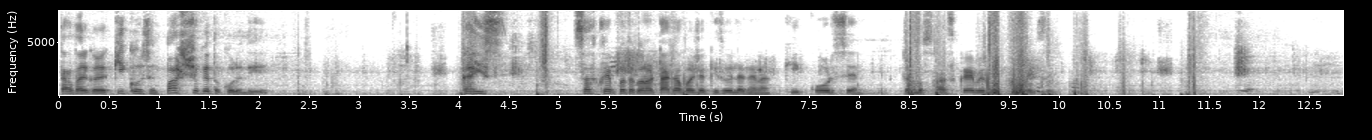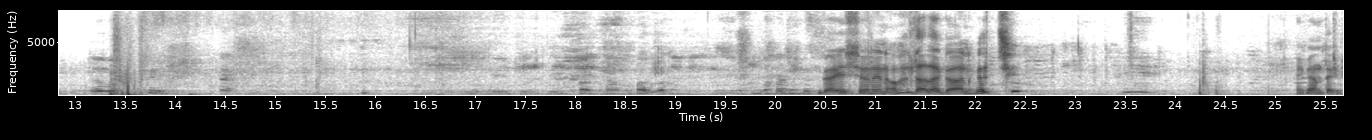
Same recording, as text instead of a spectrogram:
তাড়াতাড়ি করে কী করছেন? পাঁচশো কে তো করে দিয়ে। গাইস সাবস্ক্রাইব করতে কোনো টাকা পয়সা কিছুই লাগে না। কি করছেন? এটা তো সাবস্ক্রাইবে করতে গাইস শোনেন, আমার দাদা গান গাচ্ছে। এখান থেকে।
